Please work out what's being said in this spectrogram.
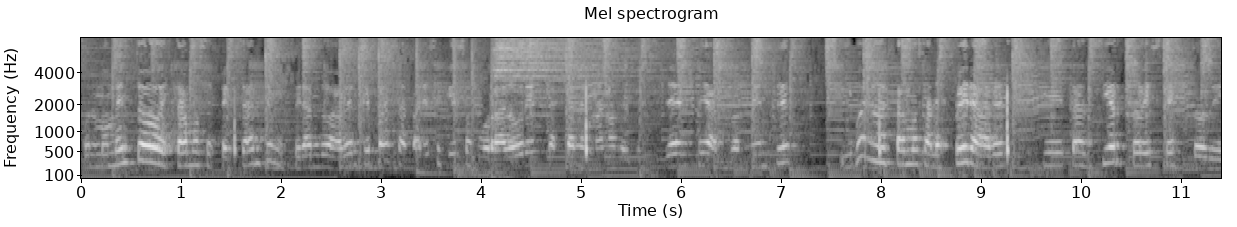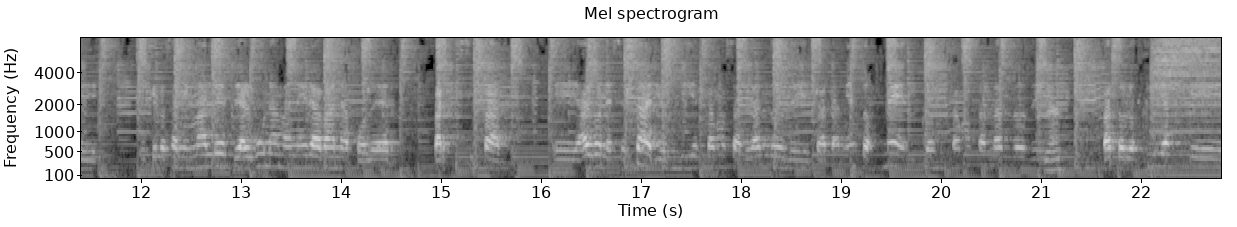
Por el momento estamos expectantes y esperando a ver qué pasa. Parece que esos borradores ya están en manos del presidente actualmente. Y bueno, estamos a la espera a ver qué tan cierto es esto de, que los animales de alguna manera van a poder participar. Eh, algo necesario, ¿sí? estamos hablando de tratamientos médicos, estamos hablando de patologías que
